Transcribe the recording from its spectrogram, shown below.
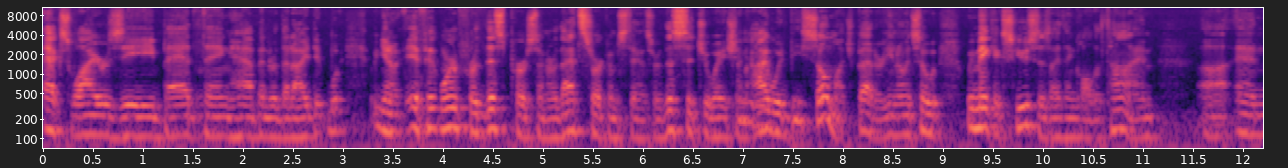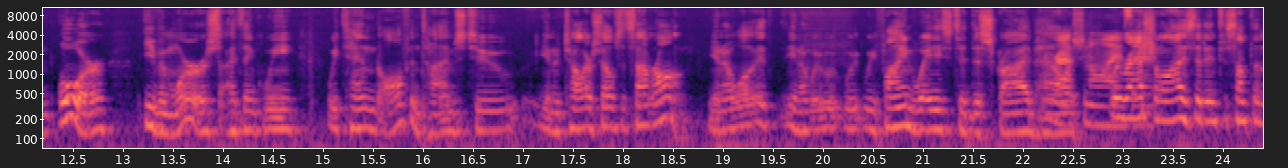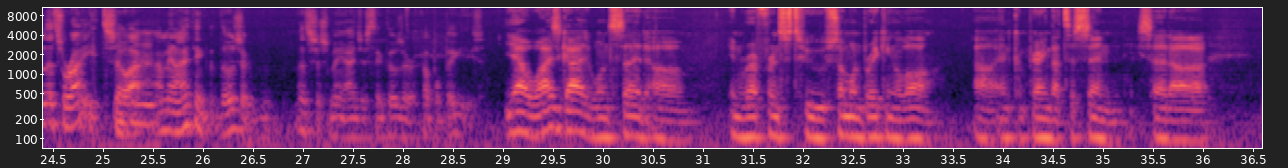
X, Y, or Z bad thing happened or that I did, you know, if it weren't for this person or that circumstance or this situation, I would be so much better. You know, and so we make excuses. I think all the time, uh, and or even worse, I think we we tend oftentimes to you know tell ourselves it's not wrong. You know, well, it you know we, we, we find ways to describe how it- we rationalize it into something that's right. So Mhm. I, I mean, I think that those are that's just me. I just think those are a couple biggies. Yeah, a wise guy once said, um, in reference to someone breaking a law uh, and comparing that to sin, he said uh,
